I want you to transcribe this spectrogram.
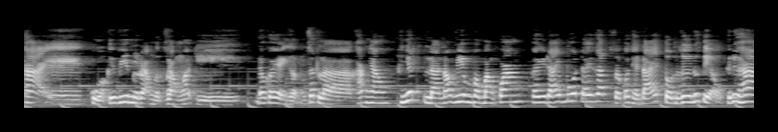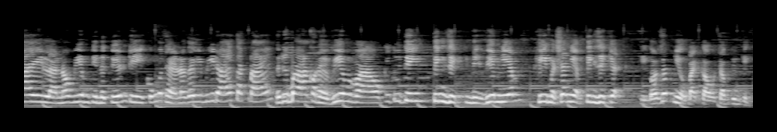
Tác hại của cái viêm niệu đạo ngược dòng thì nó gây ảnh hưởng rất là khác nhau. Thứ nhất là nó viêm vào bàng quang gây đái buốt đái rắc rồi có thể đái tồn dư nước tiểu. Cái thứ hai là nó viêm tiền liệt tuyến thì cũng có thể là gây bí đái tắc đái. Cái thứ ba có thể viêm vào cái túi tinh tinh dịch bị viêm nhiễm. Khi mà xét nghiệm tinh dịch ấy, thì có rất nhiều bạch cầu trong tinh dịch.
